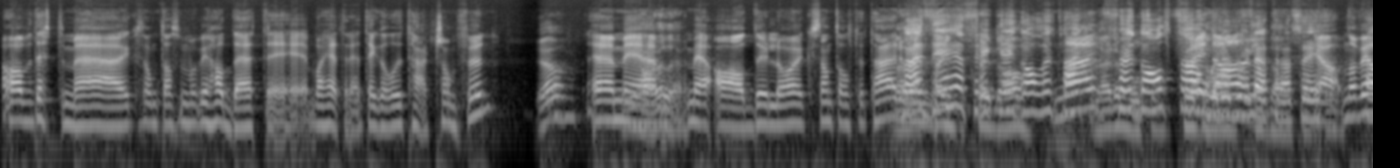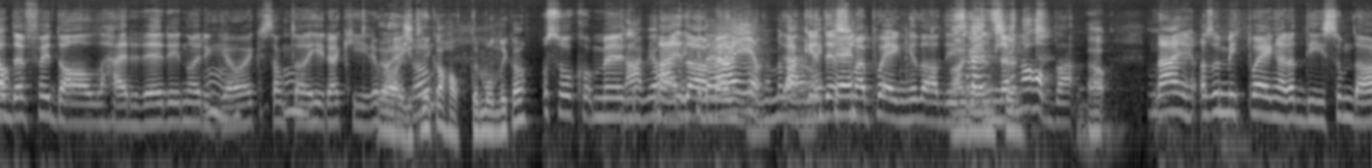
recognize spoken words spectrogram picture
av dette med altså, Vi hadde et, eh, hva heter det, et egalitært samfunn. Ja, eh, med, med, adel og ikke sant, alt dette her. Nei, det heter ikke egalitær. Føydalt er ordet du leter etter. Ja, når vi hadde føydalherrer i Norge mm. og, ikke sant, og hierarkier og sånn. Vi har egentlig ikke hatt det, Monica. Og så kommer Nei, vi har nei, ikke da, det. Jeg er enig med deg, Det er ikke det som er poenget, da. De Svenskene hadde. Ja. Nei, altså mitt poeng er at de som da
